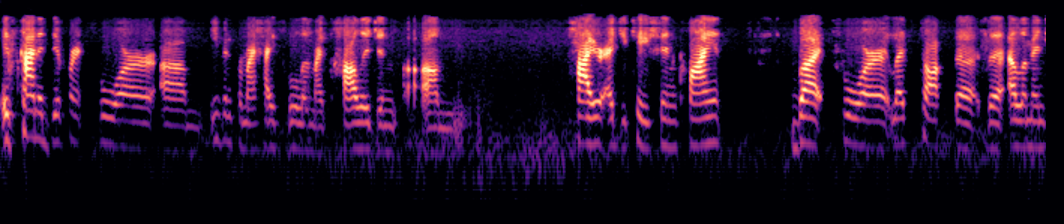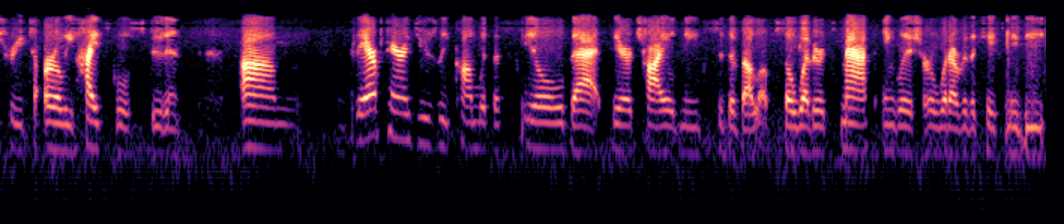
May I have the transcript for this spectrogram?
it's kind of different for um, even for my high school and my college and um, higher education clients. But for let's talk the the elementary to early high school students, um, their parents usually come with a skill that their child needs to develop. So whether it's math, English, or whatever the case may be.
